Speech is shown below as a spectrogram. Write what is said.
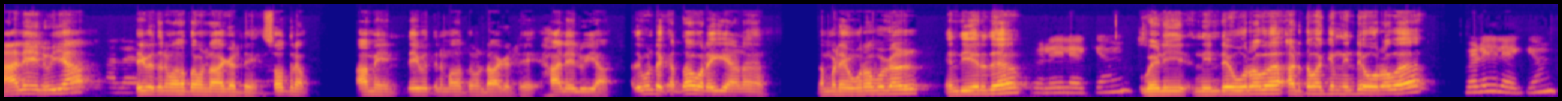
ഹാലേ ലുയ ദൈവത്തിന് മഹത്വം ഉണ്ടാകട്ടെ. സ്വത്രം ആമേൻ ദൈവത്തിന് മഹത്വം ഉണ്ടാകട്ടെ. ഹാലേ ലുയ അതുകൊണ്ട് കർത്താവ് പറയുകയാണ് നമ്മുടെ ഉറവുകൾ എന്ത് ചെയ്യരുത്? വെളിയിലേക്കും. വെളി നിന്റെ ഉറവ് അടുത്ത വാക്യം നിന്റെ ഉറവ് വെളിയിലേക്കും.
